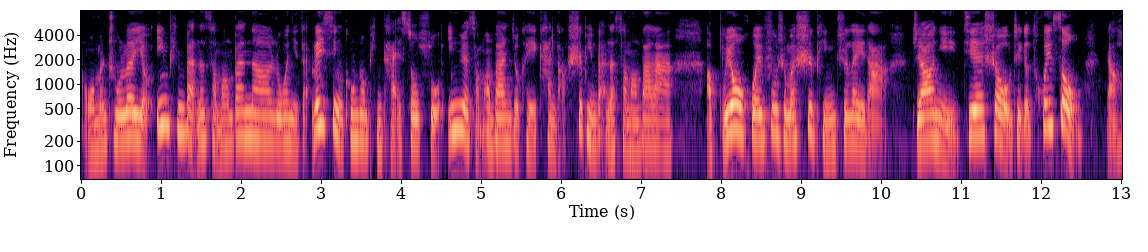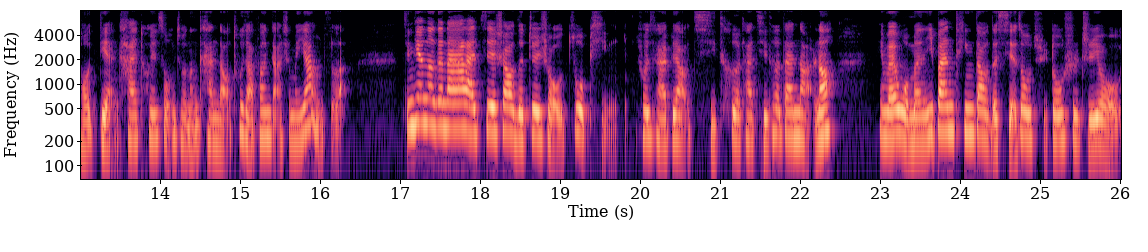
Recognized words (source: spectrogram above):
我们除了有音频版的扫盲班呢，如果你在微信公众平台搜索“音乐扫盲班”，就可以看到视频版的扫盲班啦。啊，不用回复什么视频之类的，只要你接受这个推送，然后点开推送，就能看到兔小芳长什么样子了。今天呢，跟大家来介绍的这首作品，说起来比较奇特。它奇特在哪儿呢？因为我们一般听到的协奏曲都是只有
